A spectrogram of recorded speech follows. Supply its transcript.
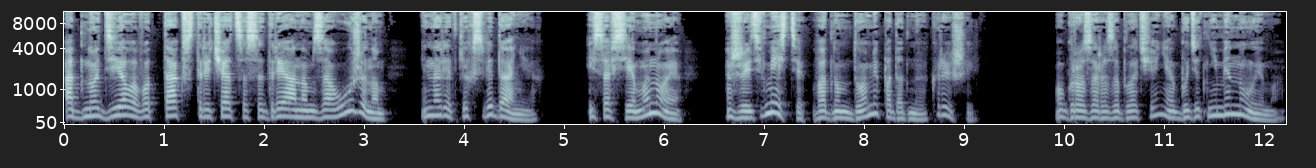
Одно дело вот так встречаться с Адрианом за ужином и на редких свиданиях, и совсем иное — жить вместе в одном доме под одной крышей. Угроза разоблачения будет неминуема,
